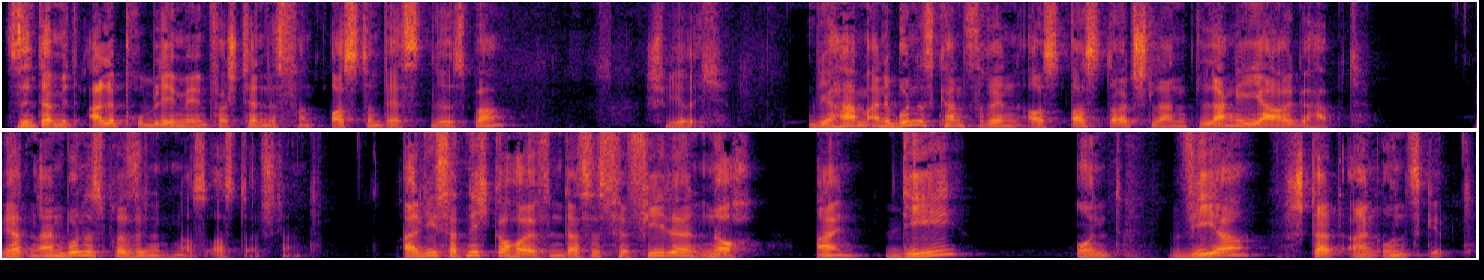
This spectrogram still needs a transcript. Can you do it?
Sind damit alle Probleme im Verständnis von Ost und West lösbar? Schwierig. Wir haben eine Bundeskanzlerin aus Ostdeutschland lange Jahre gehabt. Wir hatten einen Bundespräsidenten aus Ostdeutschland. All dies hat nicht geholfen, dass es für viele noch ein die und wir statt ein uns gibt.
